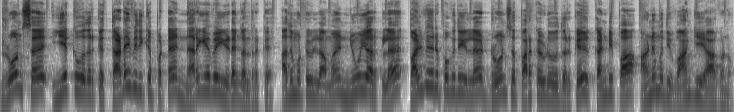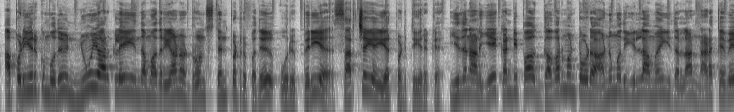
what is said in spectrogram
ட்ரோன்ஸை இயக்குவதற்கு தடை விதிக்கப்பட்ட நிறையவே இடங்கள் இருக்கு. அது மட்டும் இல்லாம நியூயார்க்ல பல்வேறு பகுதிகளில் ட்ரோன்ஸை பறக்க விடுவதற்கு கண்டிப்பா அனுமதி வாங்கியே ஆகணும். அப்படி இருக்கும்போது நியூயார்க்லேயே இந்த மாதிரியான ட்ரோன்ஸ் தென்பட்டிருப்பது ஒரு பெரிய சர்ச்சையை ஏற்படுத்தி இருக்கு. இதனாலேயே கண்டிப்பா கவர்மெண்டோட அனுமதி இல்லாம இதெல்லாம் நடக்கவே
